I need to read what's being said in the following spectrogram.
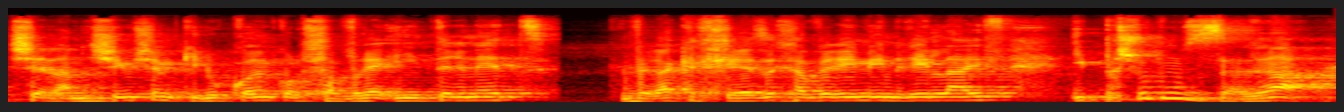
של אנשים שהם כאילו קודם כל חברי אינטרנט ורק אחרי זה חברים in real life, היא פשוט מוזרה.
